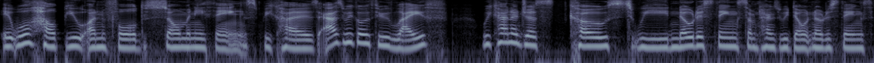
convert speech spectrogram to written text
It will help you unfold so many things because as we go through life, we kind of just coast. We notice things. Sometimes we don't notice things.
